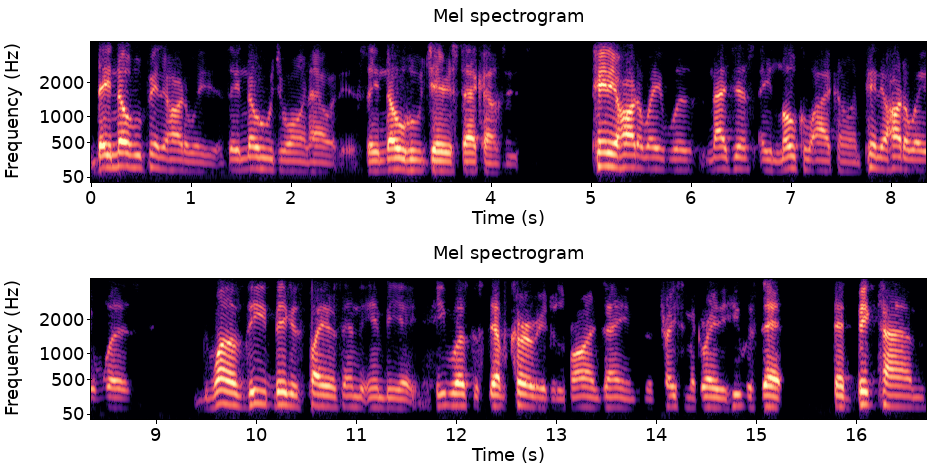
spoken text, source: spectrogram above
They know who Penny Hardaway is. They know who Juwan Howard is. They know who Jerry Stackhouse is. Penny Hardaway was not just a local icon. Penny Hardaway was one of the biggest players in the NBA. He was the Steph Curry, the LeBron James, the Tracy McGrady. He was that that big time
